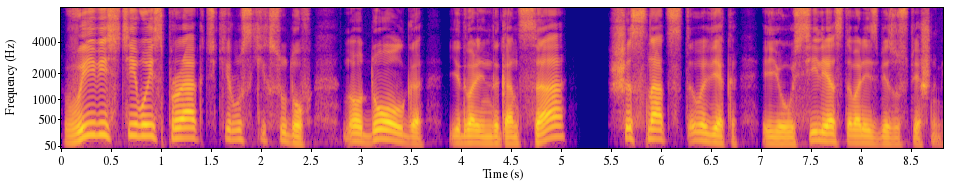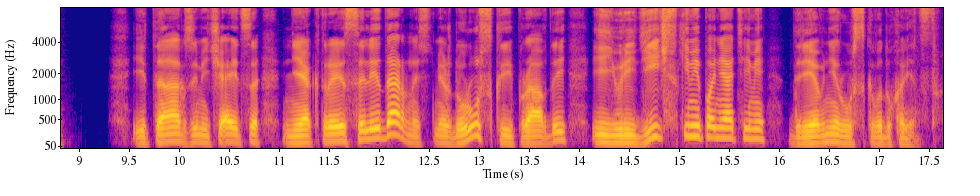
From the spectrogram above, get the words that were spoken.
вывести его из практики русских судов, но долго, едва ли не до конца XVI века, ее усилия оставались безуспешными. И так замечается некоторая солидарность между русской правдой и юридическими понятиями древнерусского духовенства.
